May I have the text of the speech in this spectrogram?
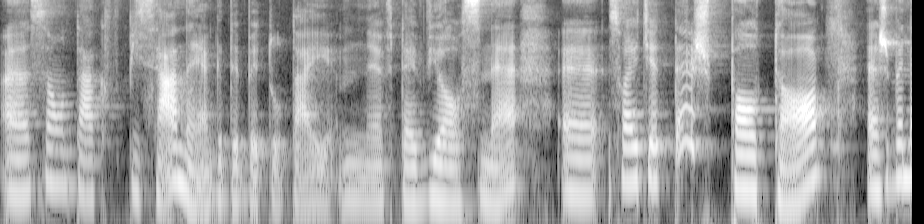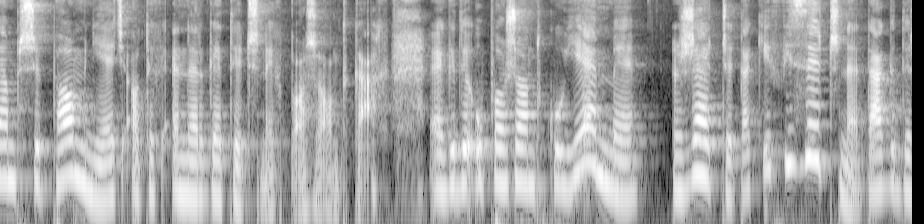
e, są tak wpisane, jak gdyby tutaj mm, w tę wiosnę. Słuchajcie, też po to, żeby nam przypomnieć o tych energetycznych porządkach. Gdy uporządkujemy rzeczy takie fizyczne, tak? Gdy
